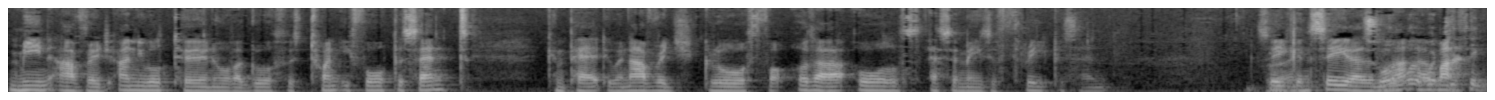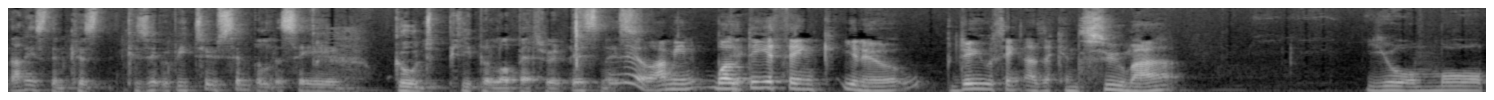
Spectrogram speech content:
mean average annual turnover growth was 24% compared to an average growth for other all SMEs of 3%. So you can see that. so what, what, what do you think that is then? Because it would be too simple to say good people are better at business. No, I mean, well, do you think, you know, do you think as a consumer you're more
